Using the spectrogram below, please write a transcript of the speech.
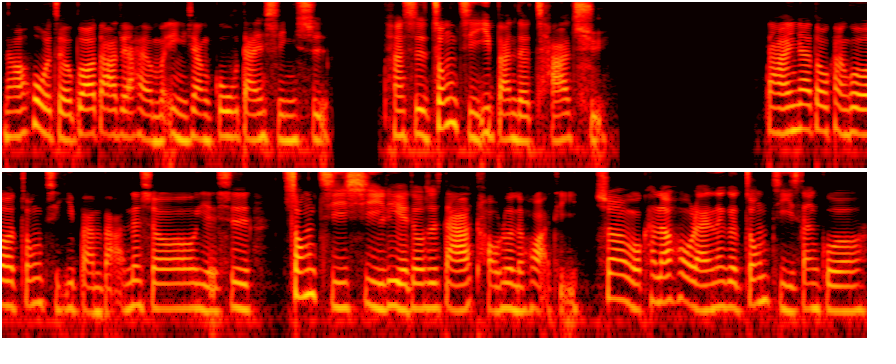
然后或者不知道大家还有没有印象，《孤单心事》它是终极一班的插曲，大家应该都看过终极一班吧？那时候也是终极系列都是大家讨论的话题。虽然我看到后来那个终极三国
